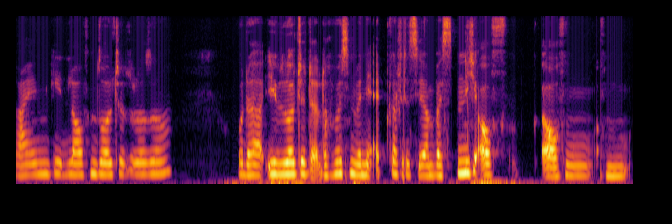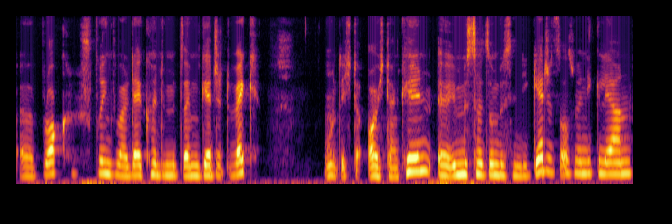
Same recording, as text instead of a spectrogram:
reingehen laufen solltet oder so. Oder ihr solltet halt auch wissen, wenn ihr Edgar steht, dass ihr am besten nicht auf, auf den, auf den äh, Block springt, weil der könnte mit seinem Gadget weg und ich, euch dann killen. Äh, ihr müsst halt so ein bisschen die Gadgets auswendig lernen.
